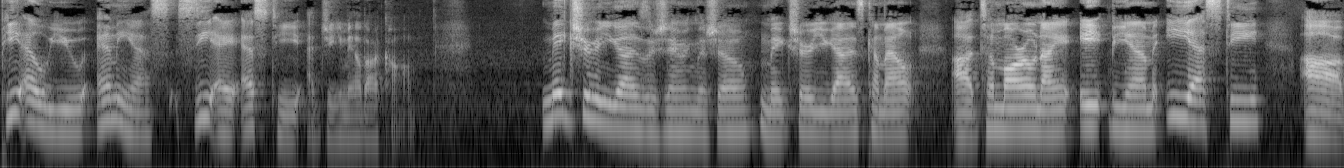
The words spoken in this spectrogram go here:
P L U M E S C A S T, at gmail.com. Make sure you guys are sharing the show. Make sure you guys come out uh, tomorrow night, 8 p.m. EST. Uh,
